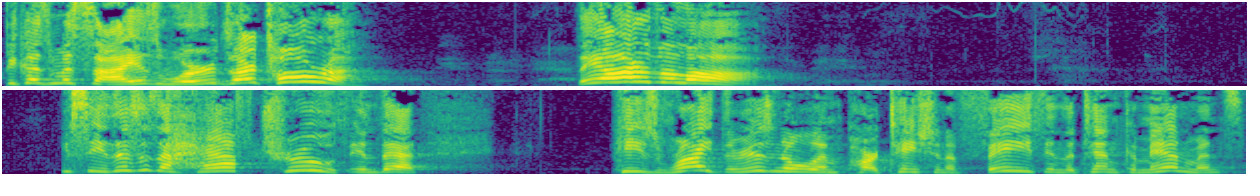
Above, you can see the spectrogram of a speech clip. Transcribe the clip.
Because Messiah's words are Torah. They are the law. You see, this is a half truth in that he's right. There is no impartation of faith in the Ten Commandments,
